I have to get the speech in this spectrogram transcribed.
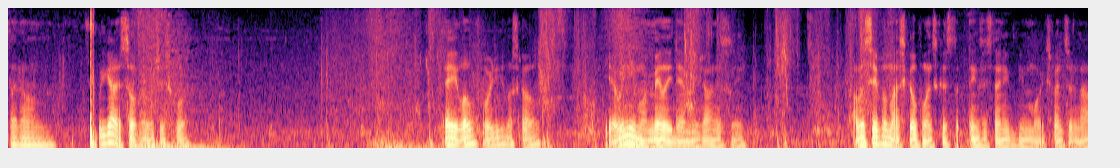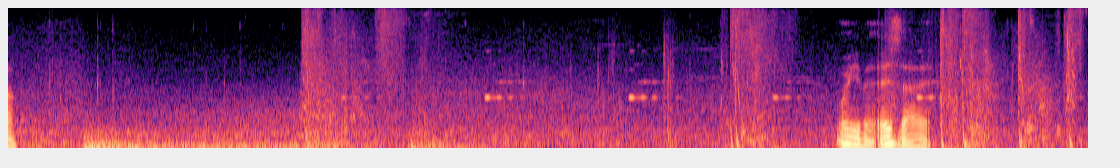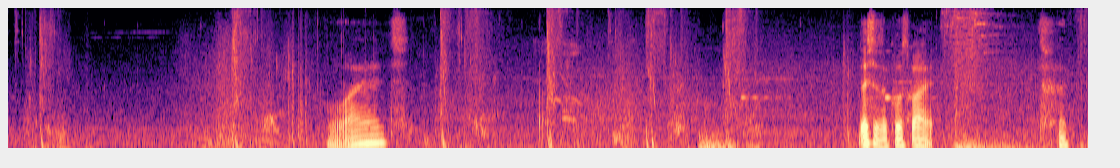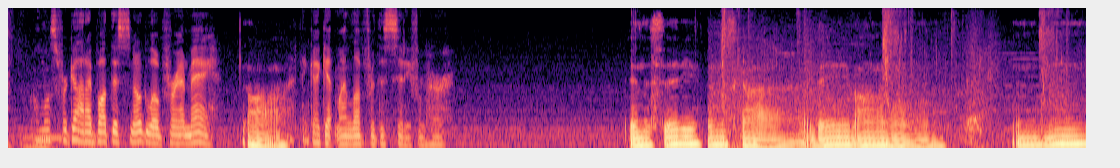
But, um, we got a silver, which is cool. Hey, level 40, let's go. Yeah, we need more melee damage, honestly. I'm gonna save up my skill points because things are starting to be more expensive now. Where even is that? What? This is a cool spot. Almost forgot I bought this snow globe for Aunt May. Aw, I think I get my love for this city from her. in the city, in the sky, babe, I'm home. hmm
